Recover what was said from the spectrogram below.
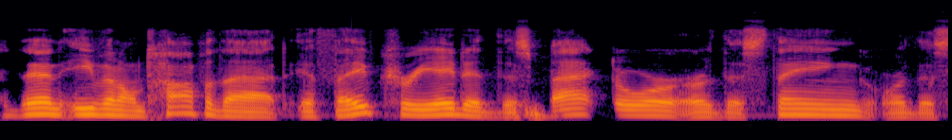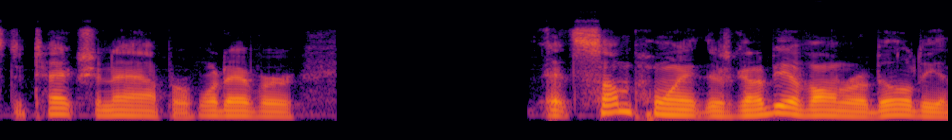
And then even on top of that, if they've created this backdoor or this thing or this detection app or whatever, at some point there's going to be a vulnerability in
